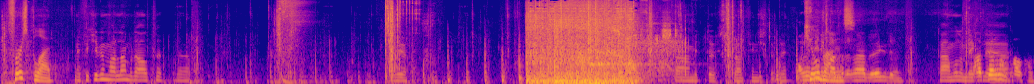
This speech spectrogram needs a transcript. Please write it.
First blood. F2000 var lan burada 6. Ya. Tamam bitti. Squad finish dedi. Abi Kill beni kaldırın abi öldüm. Tamam oğlum bekle Arkandan ya. kalkın.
